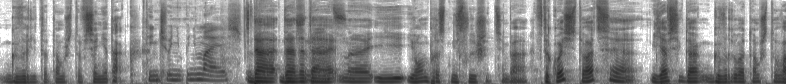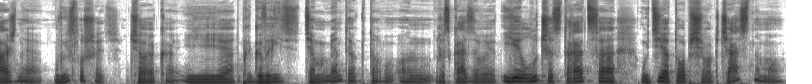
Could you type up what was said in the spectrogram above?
говорит о том, что все не так. Ты ничего не понимаешь. Да, да, да, да. И, и он просто не слышит тебя. В такой ситуации я всегда говорю о том, что важно выслушать человека и проговорить те моменты, о которых он рассказывает. И лучше стараться уйти от общего к частному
